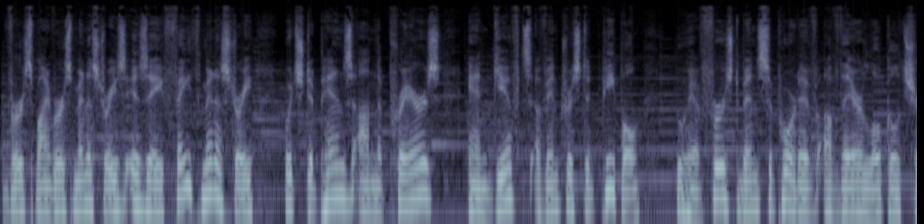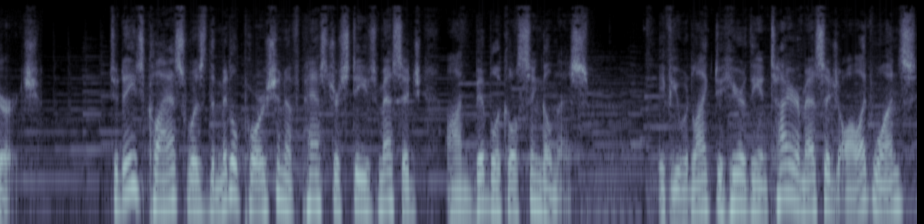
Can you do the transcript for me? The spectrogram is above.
Verse by Verse Ministries is a faith ministry which depends on the prayers and gifts of interested people who have first been supportive of their local church. Today's class was the middle portion of Pastor Steve's message on biblical singleness. If you would like to hear the entire message all at once,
